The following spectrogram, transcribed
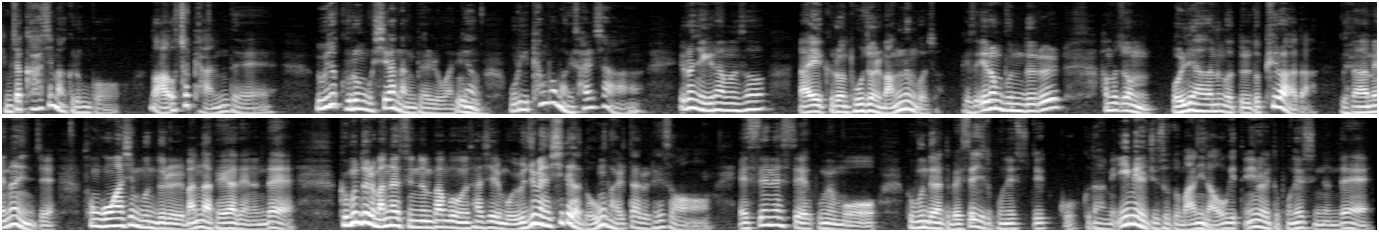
김작가 하지 마, 그런 거. 너 어차피 안 돼. 왜 자꾸 그런 거 시간 낭비하려고 하니? 그냥 음. 우리 평범하게 살자. 이런 얘기를 하면서 나의 그런 도전을 막는 거죠. 그래서 음. 이런 분들을 한번 좀 멀리 하는 것들도 필요하다. 네. 그 다음에는 이제 성공하신 분들을 만나 뵈야 되는데 그분들을 만날 수 있는 방법은 사실 뭐 요즘에는 시대가 너무 발달을 해서 SNS에 보면 뭐 그분들한테 메시지도 보낼 수도 있고 그 다음에 이메일 주소도 많이 나오기 때문에 이메일도 보낼 수 있는데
